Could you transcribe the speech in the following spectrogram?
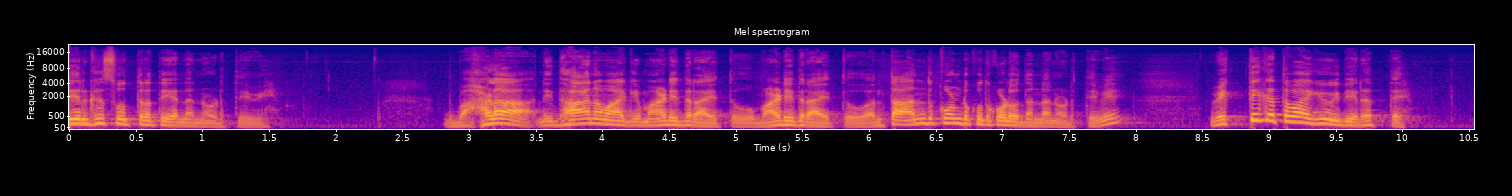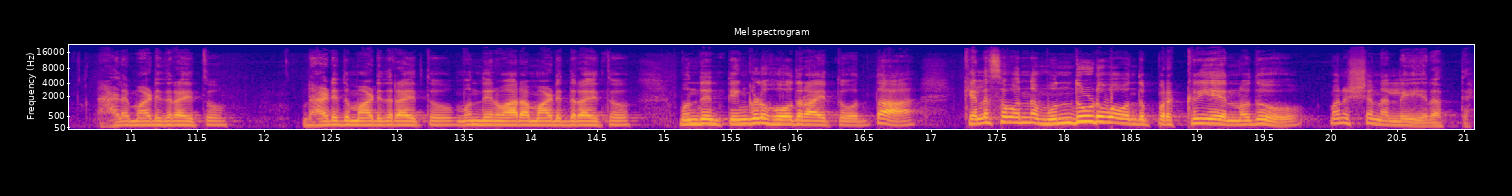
ದೀರ್ಘಸೂತ್ರತೆಯನ್ನು ನೋಡ್ತೀವಿ. ಬಹಳ ನಿಧಾನವಾಗಿ ಮಾಡಿದ್ರಾಯಿತು ಮಾಡಿದ್ರಾಯಿತು ಅಂತ ಅಂದ್ಕೊಂಡು ಕೂತ್ಕೊಳ್ಳೋದನ್ನು ನೋಡ್ತೀವಿ. ವ್ಯಕ್ತಿಗತವಾಗಿಯೂ ಇದಿರುತ್ತೆ ನಾಳೆ ಮಾಡಿದ್ರಾಯಿತು, ನಾಡಿದ್ದು ಮಾಡಿದ್ರಾಯಿತು, ಮುಂದಿನ ವಾರ ಮಾಡಿದ್ರಾಯಿತು, ಮುಂದಿನ ತಿಂಗಳು ಹೋದ್ರಾಯ್ತು ಅಂತ ಕೆಲಸವನ್ನು ಮುಂದೂಡುವ ಒಂದು ಪ್ರಕ್ರಿಯೆ ಅನ್ನೋದು ಮನುಷ್ಯನಲ್ಲಿ ಇರುತ್ತೆ.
